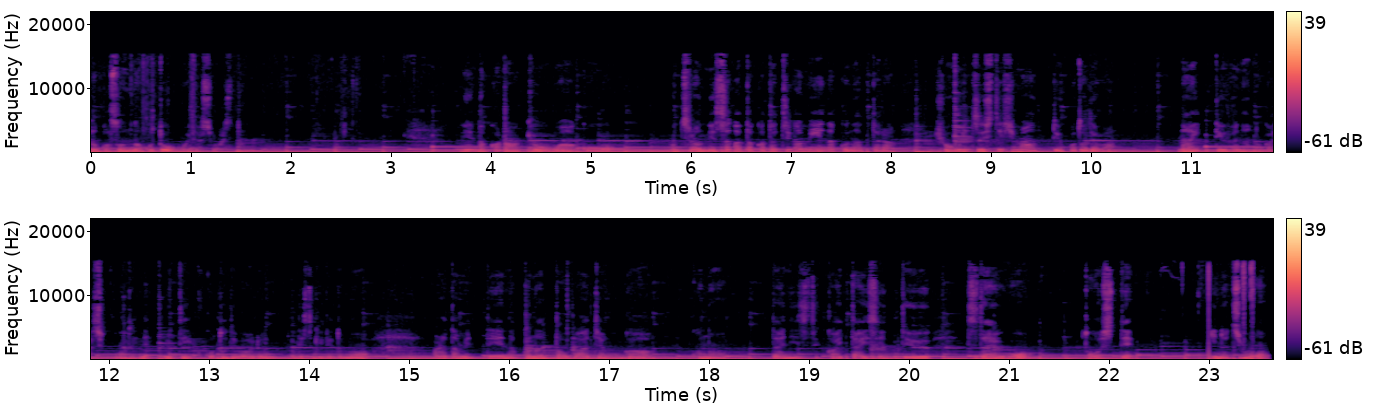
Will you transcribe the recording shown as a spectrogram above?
ん。なんかそんなことを思い出しました。ねだから今日はこうもちろんね姿形が見えなくなったら消滅してしまうっていうことではないっていう風なのが思考でね見ていくことではあるんですけれども改めて亡くなったおばあちゃんがこの第二次世界大戦っていう時代を通して命も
